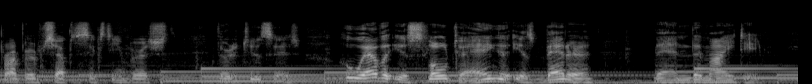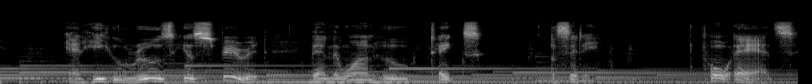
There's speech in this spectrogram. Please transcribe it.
Proverbs chapter 16, verse 32 says, Whoever is slow to anger is better than the mighty, and he who rules his spirit than the one who takes a city. Paul adds,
